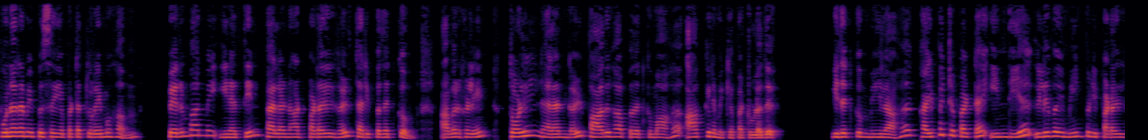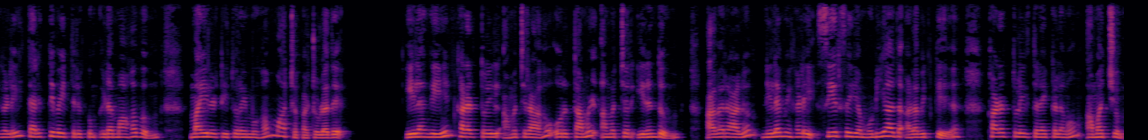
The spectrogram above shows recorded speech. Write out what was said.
புனரமைப்பு செய்யப்பட்ட துறைமுகம் பெரும்பான்மை இனத்தின் பல நாட்படகுகள் தரிப்பதற்கும் அவர்களின் தொழில் நலன்கள் பாதுகாப்பதற்குமாக ஆக்கிரமிக்கப்பட்டுள்ளது. இதற்கும் மேலாக கைப்பற்றப்பட்ட இந்திய இழுவை மீன்பிடி படகுகளை தரித்து வைத்திருக்கும் இடமாகவும் மயிலட்டி துறைமுகம் மாற்றப்பட்டுள்ளது. இலங்கையின் கடற்தொழில் அமைச்சராக ஒரு தமிழ் அமைச்சர் இருந்தும் அவராலும் நிலைமைகளை சீர் செய்ய முடியாத அளவிற்கு கடற்தொழில் திணைக்களமும் அமைச்சும்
